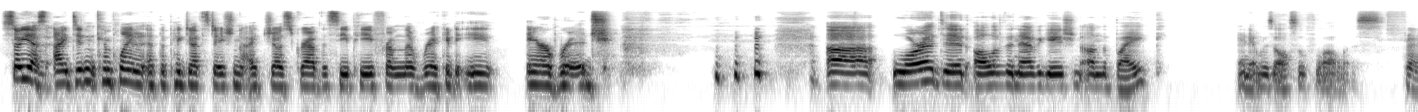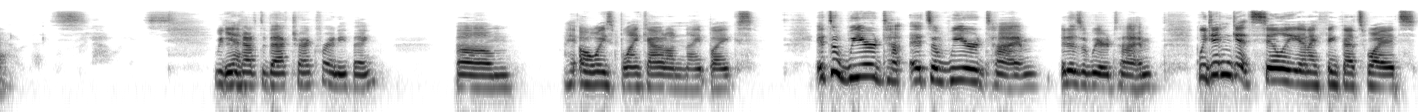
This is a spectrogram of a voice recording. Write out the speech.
So yes, I didn't complain at the pig death station. I just grabbed the CP from the rickety air bridge. uh, Laura did all of the navigation on the bike, and it was also flawless. Flawless. We didn't Yeah. have to backtrack for anything. Um, I always blank out on night bikes. it's a weird time. It's a weird time. It is a weird time. We didn't get silly, and I think that's why it's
